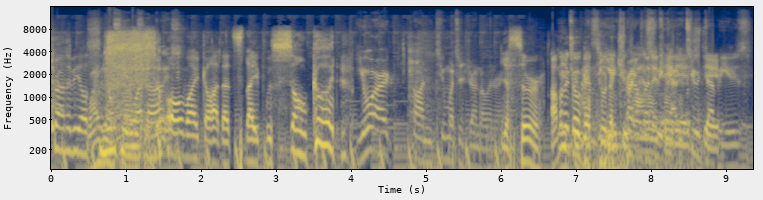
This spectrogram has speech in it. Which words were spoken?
Trying to be all Why sneaky and whatnot. Oh my god, that snipe was so good! You are on too much adrenaline right Yes, sir. I'm gonna go get into an eat your incredible. adrenaline We got two W's.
